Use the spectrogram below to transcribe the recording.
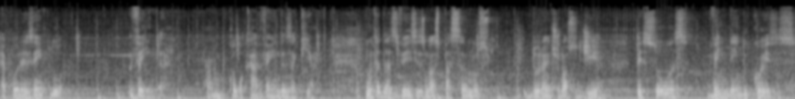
é, por exemplo, venda. Vamos colocar vendas aqui. Muitas das vezes nós passamos durante o nosso dia pessoas vendendo coisas.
